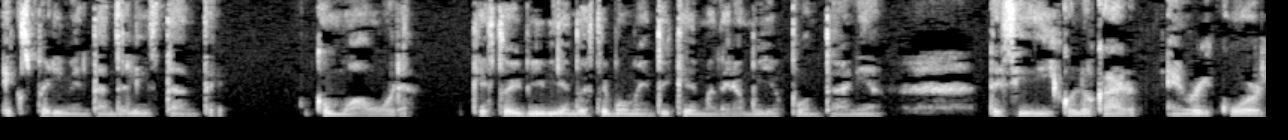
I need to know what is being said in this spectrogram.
experimentando el instante, como ahora que estoy viviendo este momento y que de manera muy espontánea decidí colocar en record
